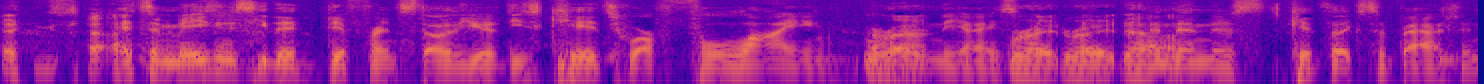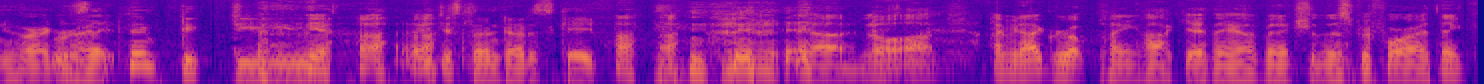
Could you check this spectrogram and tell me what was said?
exactly. It's amazing to see the difference, though. You have these kids who are flying around Right, the ice, right, right, yeah. And then there's kids like Sebastian who are just Right. like, "Doo, doo, doo. Yeah. I just learned how to skate. yeah, no. Uh, I mean, I grew up playing hockey. I think I've mentioned this before. I think,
